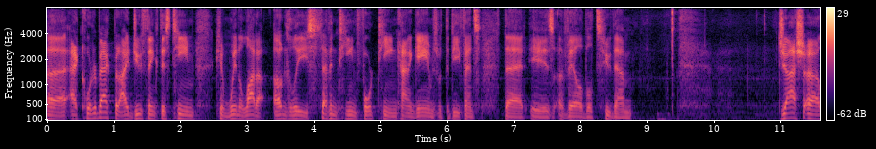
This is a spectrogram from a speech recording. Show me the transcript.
uh, at quarterback, but I do think this team can win a lot of ugly 17 14 kind of games with the defense that is available to them. Josh, uh,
